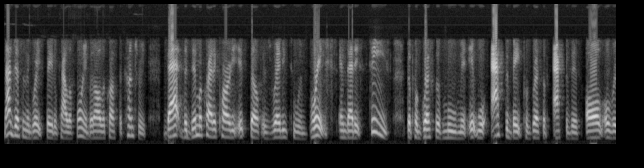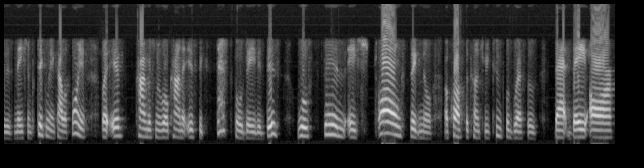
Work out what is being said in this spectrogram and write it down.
not just in the great state of California, but all across the country, that the Democratic Party itself is ready to embrace and that it sees the progressive movement. It will activate progressive activists all over this nation, particularly in California. But if Congressman Ro Khanna is successful, David, this will send a strong signal across the country to progressives that they are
